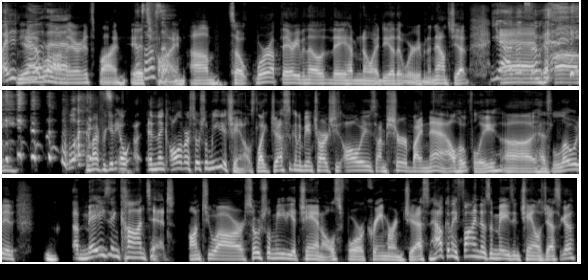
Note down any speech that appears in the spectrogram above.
I didn't yeah, know we're that. on there. It's fine. That's it's awesome. fine. Um, so we're up there, even though they have no idea that we're even announced yet. Yeah, and, that's so. um, what? Am I forgetting? Oh, and like all of our social media channels. Like Jess is going to be in charge. She's always, I'm sure by now, hopefully, uh, has loaded amazing content onto our social media channels for Kramer and Jess. And how can they find those amazing channels, Jessica?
